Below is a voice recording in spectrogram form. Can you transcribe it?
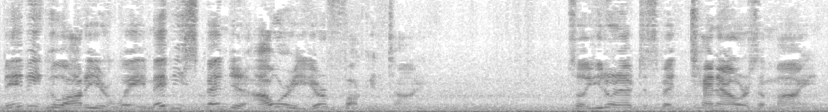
maybe go out of your way. Maybe spend an hour of your fucking time, so you don't have to spend ten hours of mine.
